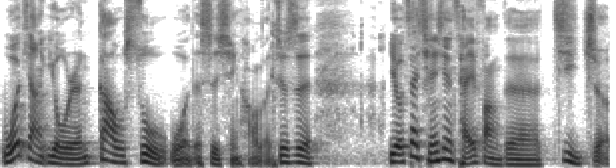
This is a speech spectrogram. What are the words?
我讲有人告诉我的事情好了，就是。有在前线采访的记者，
